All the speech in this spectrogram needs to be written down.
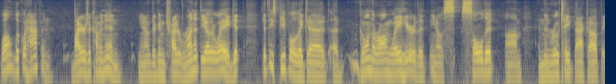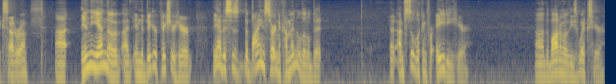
Well, look what happened. buyers are coming in you know they're going to try to run it the other way get get these people like uh, uh, going the wrong way here that you know sold it um, and then rotate back up etc uh, in the end though in the bigger picture here yeah this is the buying starting to come in a little bit. I'm still looking for 80 here. Uh, the bottom of these wicks here.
